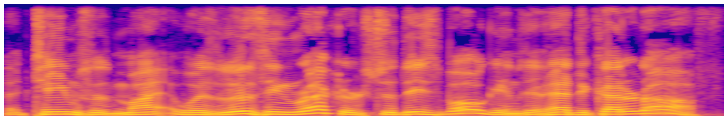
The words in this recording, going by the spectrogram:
uh, teams with my, with losing records to these bowl games. They've had to cut it off.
